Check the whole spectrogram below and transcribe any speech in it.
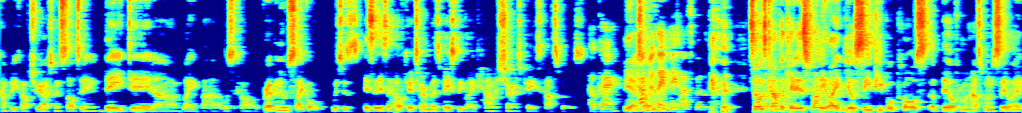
company called Triage Consulting. They did, um, like, uh, what's it called? Revenue cycle, which which is is, is a healthcare term, but it's basically like how insurance pays hospitals. Okay. Yeah. How so, do they pay hospitals? so it's complicated. It's funny. Like you'll see people post a bill from a hospital and say like,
